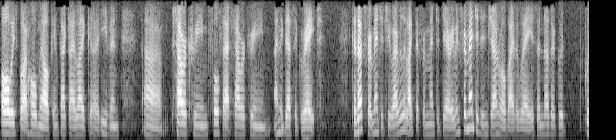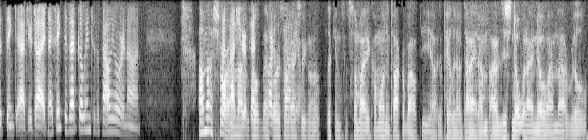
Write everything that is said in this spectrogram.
Always bought whole milk. In fact, I like uh, even uh, sour cream, full fat sour cream. I think that's a great because that's fermented too. I really like the fermented dairy. I mean, fermented in general, by the way, is another good good thing to add to your diet. And I think does that go into the paleo or not? I'm not sure. I'm not sure if that's well, that part of the verse. I'm actually going to look into somebody to come on and talk about the uh, the paleo diet. I'm I just know what I know. I'm not real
